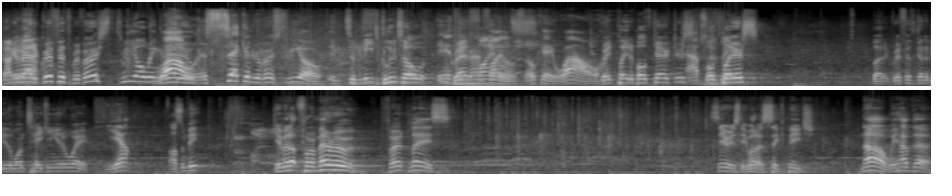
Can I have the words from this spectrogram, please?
not gonna yeah. matter. Griffith reverse 3-0ing Wow, a second reverse 3-0 to meet Gluto in, in grand, the grand finals. finals. Okay, wow. Great play to both characters, Absolutely. both players. But Griffith's gonna be the one taking it away. Yeah. Awesome beat. Give it up for Meru, third place. Seriously, what a sick peach. Now we have the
